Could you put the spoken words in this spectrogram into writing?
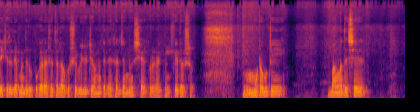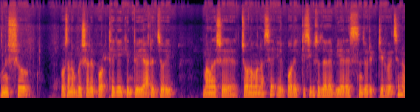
দেখে যদি আপনাদের উপকার আসে, তাহলে অবশ্যই ভিডিওটি অন্যকে দেখার জন্য শেয়ার করে রাখবেন। প্রিয় দর্শক, মোটামুটি বাংলাদেশে উনিশশো পঁচানব্বই সালের পর থেকেই কিন্তু এই আরএস জরিপ বাংলাদেশে চলমান আছে। এরপরে কিছু কিছু জায়গায় বিআরএস জরিপটি হয়েছে না,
